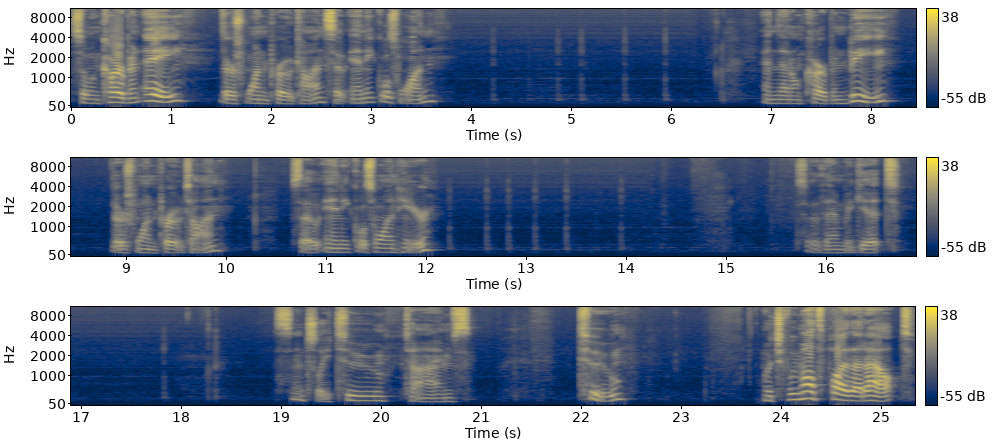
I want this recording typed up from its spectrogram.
So in carbon A, there's one proton, so N equals 1. And then on carbon B, there's one proton, so N equals 1 here. So then we get essentially 2 times 2, which if we multiply that out,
